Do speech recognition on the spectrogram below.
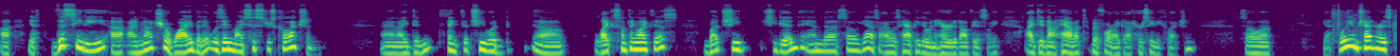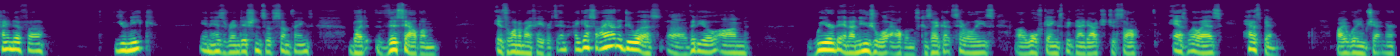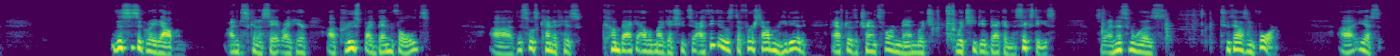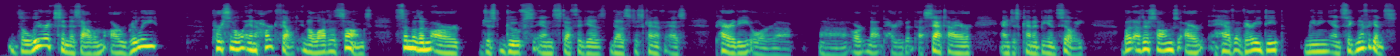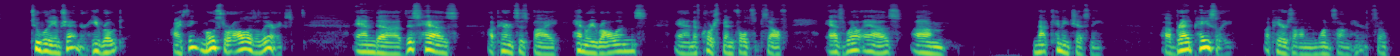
Uh, yes, this CD, uh, I'm not sure why, but it was in my sister's collection. And I didn't think that she would uh, like something like this, but she she did, and uh, so yes, I was happy to inherit it. Obviously, I did not have it before I got her CD collection. So uh, yes, William Shatner is kind of uh, unique in his renditions of some things, but this album is one of my favorites. And I guess I ought to do a, a video on weird and unusual albums because I've got several of these. Uh, Wolfgang's Big Night Out you just saw, as well as Has Been by William Shatner. This is a great album. I'm just going to say it right here. Uh, produced by Ben Folds. Uh, this was kind of his comeback album, I guess you'd say. I think it was the first album he did after The Transformed Man, which which he did back in the 60s. So, and this one was 2004. Uh, yes, the lyrics in this album are really personal and heartfelt in a lot of the songs. Some of them are just goofs and stuff that he does, does just kind of as parody or, uh, uh, or not parody, but a satire and just kind of being silly but other songs are have a very deep meaning and significance to William Shatner. He wrote, I think, most or all of the lyrics. And uh, this has appearances by Henry Rollins and, of course, Ben Folds himself, as well as, um, not Kenny Chesney, uh, Brad Paisley appears on one song here. So,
